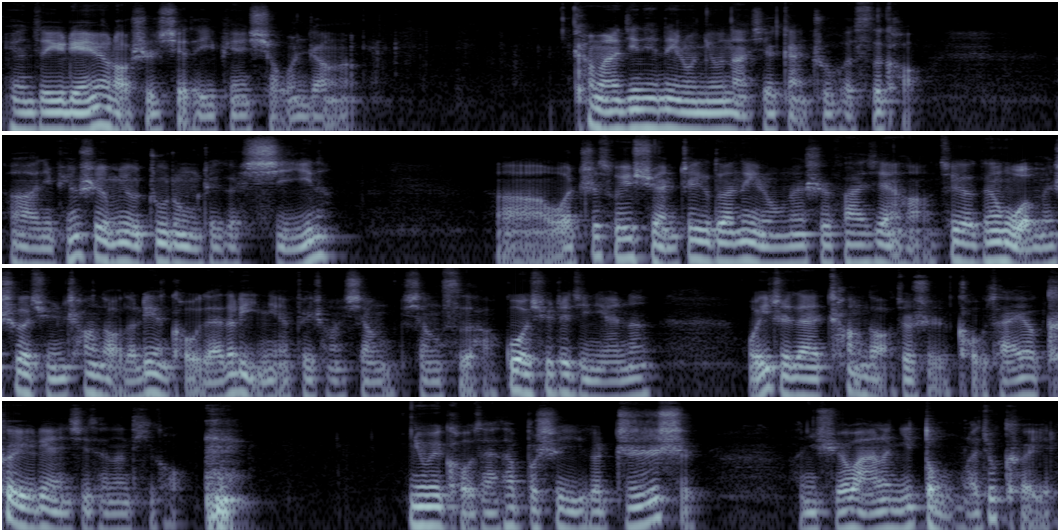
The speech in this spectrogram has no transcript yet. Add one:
源自于连岳老师写的一篇小文章啊。看完了今天内容，你有哪些感触和思考啊？你平时有没有注重这个习呢？啊，我之所以选这个段内容呢，是发现哈，这个跟我们社群倡导的练口才的理念非常相相似哈。过去这几年呢，我一直在倡导，就是口才要刻意练习才能提高，因为口才它不是一个知识，你学完了你懂了就可以了，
